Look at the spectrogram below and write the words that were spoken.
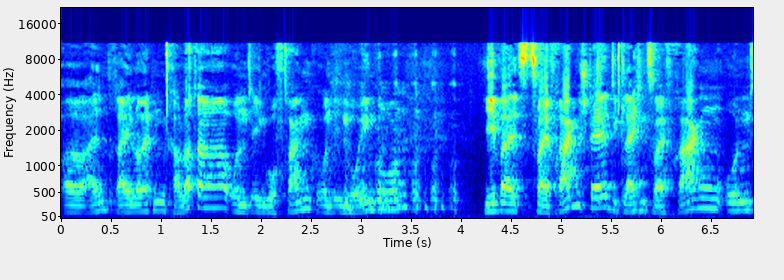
äh, allen drei Leuten, Carlotta und Ingo Frank und Ingo Ingo, jeweils zwei Fragen stellt, die gleichen zwei Fragen und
